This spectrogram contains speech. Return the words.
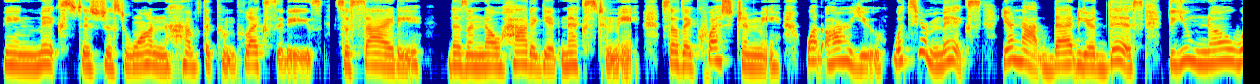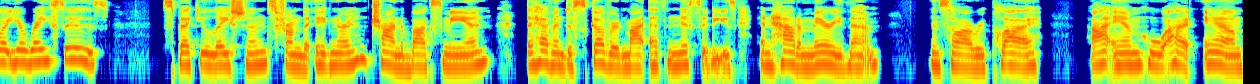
Being mixed is just one of the complexities. Society doesn't know how to get next to me. So they question me. What are you? What's your mix? You're not that, you're this. Do you know what your race is? Speculations from the ignorant trying to box me in. They haven't discovered my ethnicities and how to marry them. And so I reply, I am who I am.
